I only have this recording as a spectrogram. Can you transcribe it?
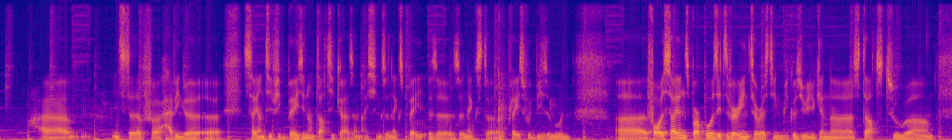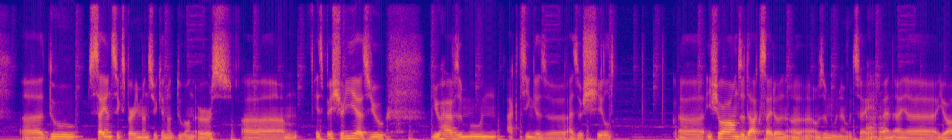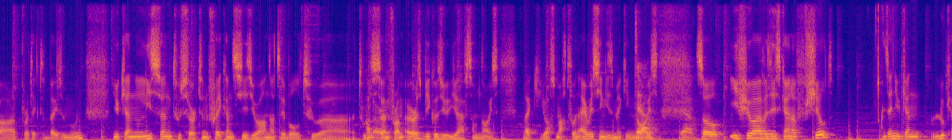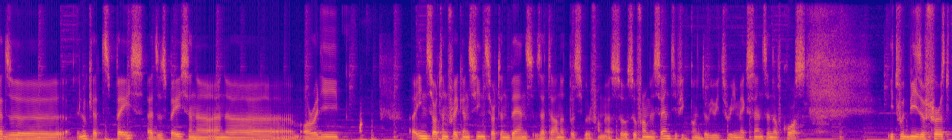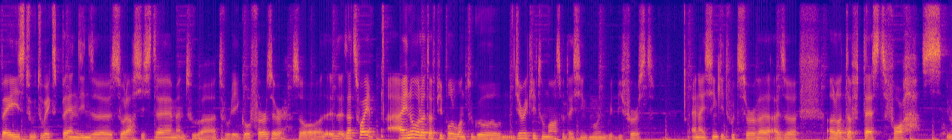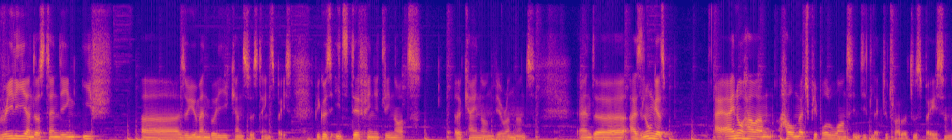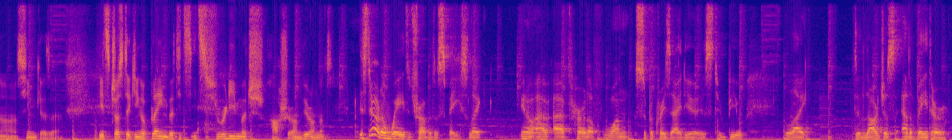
Um, instead of uh, having a, a scientific base in Antarctica, then I think the next ba- the, the next uh, place would be the moon. Uh, for a science purpose, it's very interesting because you, you can uh, start to um, uh, do science experiments you cannot do on Earth, um, especially as you you have the moon acting as a as a shield. Uh, if you are on the dark side of, uh, of the moon, I would say, Uh-huh. and uh, you are protected by the moon, you can listen to certain frequencies you are not able to uh, to On listen Earth. from Earth because you, you have some noise, like your smartphone. Everything is making noise. yeah So if you have this kind of shield, then you can look at the look at space at the space and uh, and uh, already in certain frequency in certain bands that are not possible from us. So so from a scientific point of view, it really makes sense. And of course. It would be the first base to, to expand in the solar system and to uh, to really go further. So th- that's why I know a lot of people want to go directly to Mars, but I think Moon would be first and I think it would serve a, as a, a lot of tests for really understanding if uh, the human body can sustain space, because it's definitely not a kind of environment. And uh, as long as I, I know how um, how much people want indeed like to travel to space and uh, think as a, it's just taking a plane, but it's it's really much harsher environment. is there a way to travel to space like you know I, i've heard of one super crazy idea is to build like the largest elevator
